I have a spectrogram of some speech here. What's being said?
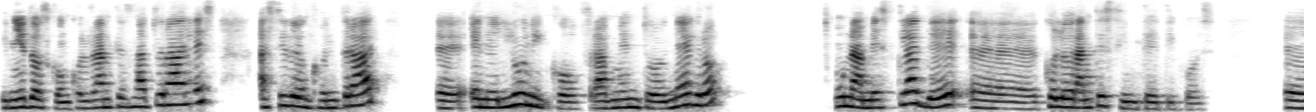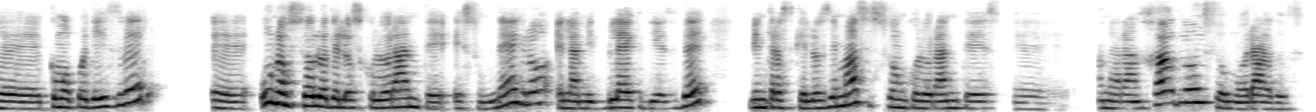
teñidos con colorantes naturales, ha sido encontrar en el único fragmento negro una mezcla de colorantes sintéticos. Eh, como podéis ver, eh, uno solo de los colorantes es un negro, el Amid Black 10B, mientras que los demás son colorantes eh, anaranjados o morados.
